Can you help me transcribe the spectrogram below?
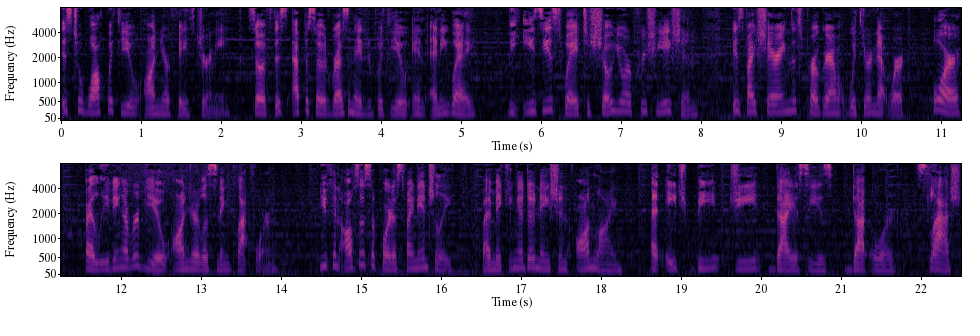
is to walk with you on your faith journey. So if this episode resonated with you in any way, the easiest way to show your appreciation is by sharing this program with your network or by leaving a review on your listening platform. You can also support us financially by making a donation online at hbgdiocese.org slash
